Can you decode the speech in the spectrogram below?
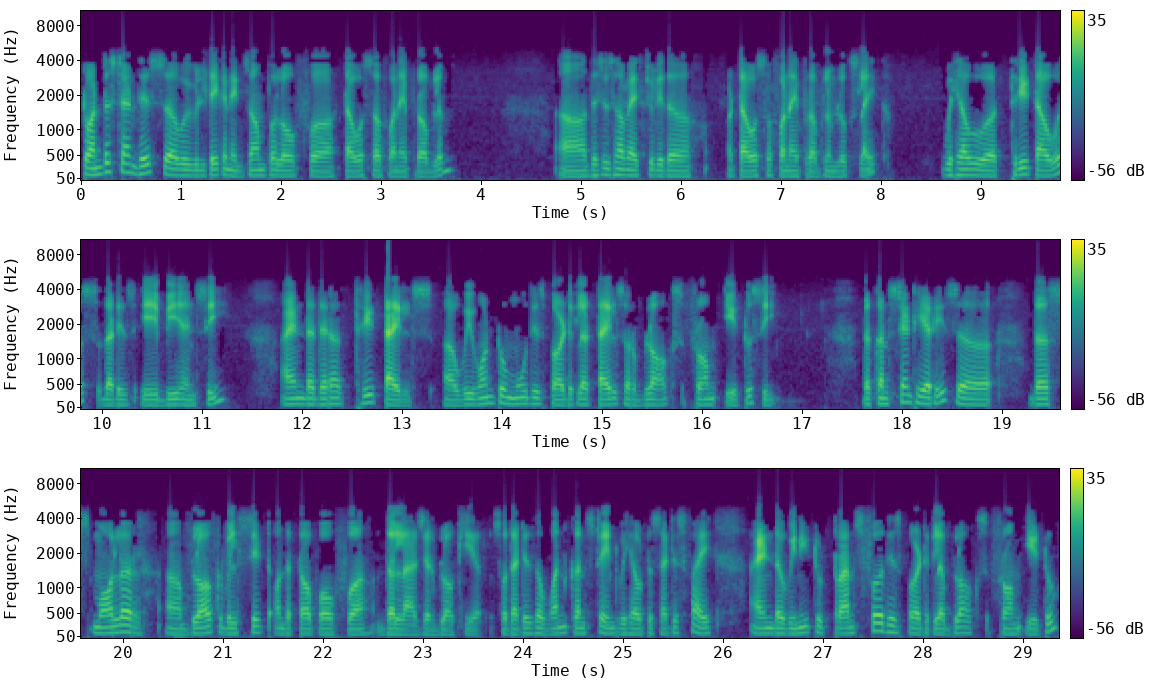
To understand this, uh, we will take an example of uh, towers of Hanoi problem. Uh, this is how actually the uh, towers of Hanoi problem looks like. We have uh, three towers that is A, B and C and uh, there are three tiles. Uh, we want to move these particular tiles or blocks from A to C. The constraint here is the smaller block will sit on the top of the larger block here. So that is the one constraint we have to satisfy and we need to transfer these particular blocks from A to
